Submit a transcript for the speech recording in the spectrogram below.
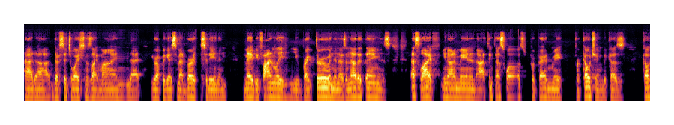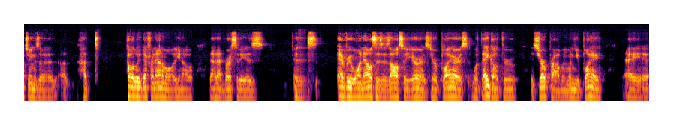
had uh, their situations like mine that you're up against some adversity and then maybe finally you break through and then there's another thing is that's life you know what i mean and i think that's what's prepared me for coaching because coaching's a, a, a totally different animal you know that adversity is is everyone else's is also yours your players what they go through is your problem when you play hey,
